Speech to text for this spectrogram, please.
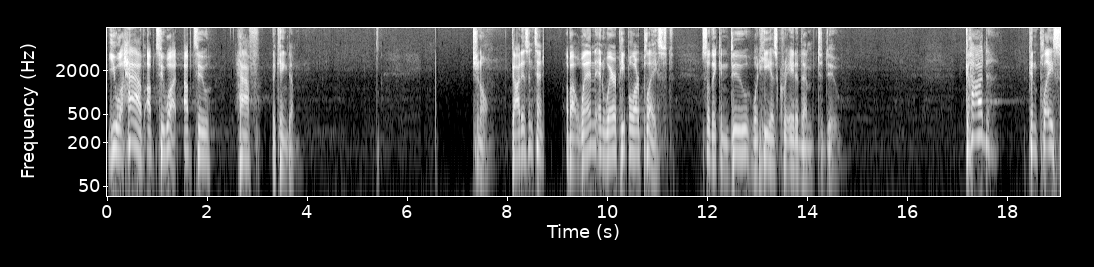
you will have up to what? Up to half the kingdom. God is intentional about when and where people are placed so they can do what He has created them to do. God can place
